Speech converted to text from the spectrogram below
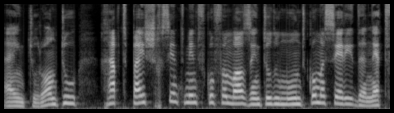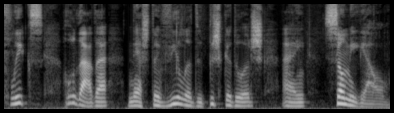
em Toronto. De Peixe recentemente ficou famosa em todo o mundo com uma série da Netflix rodada nesta vila de pescadores em São Miguel.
